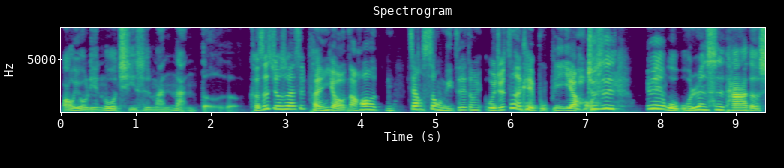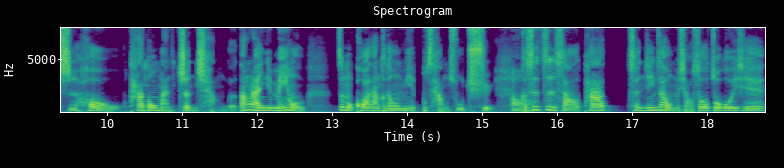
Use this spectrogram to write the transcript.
保有联络，其实蛮难得的。可是就算是朋友，然后你这样送你这些东西，我觉得真的可以不必要。就是 因为我我认识他的时候，他都蛮正常的，当然也没有这么夸张，可能我们也不常出去，哦可是至少他曾经在我们小时候做过一些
